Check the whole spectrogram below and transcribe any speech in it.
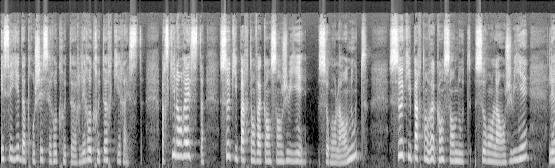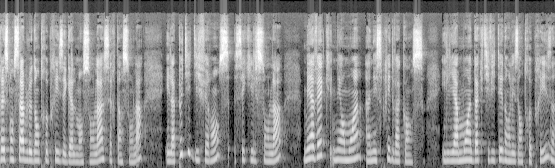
essayez d'approcher ces recruteurs, les recruteurs qui restent. Parce qu'il en reste. Ceux qui partent en vacances en juillet seront là en août. Ceux qui partent en vacances en août seront là en juillet. Les responsables d'entreprise également sont là, certains sont là. Et la petite différence, c'est qu'ils sont là, mais avec néanmoins un esprit de vacances. Il y a moins d'activité dans les entreprises,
